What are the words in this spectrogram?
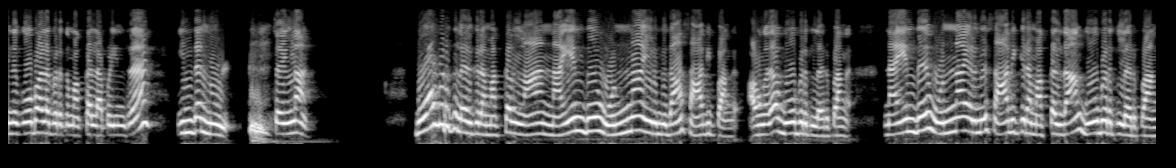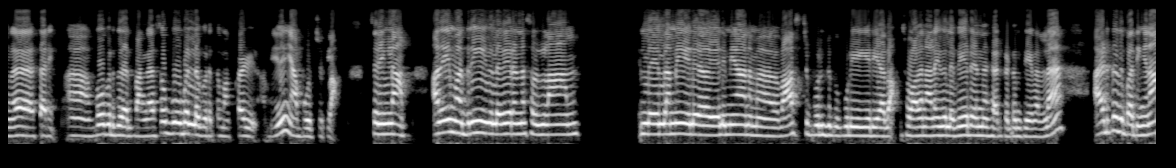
இந்த கோபாலபுரத்து மக்கள் அப்படின்ற இந்த நூல். சரிங்களா? கோபுரத்துல இருக்கிற மக்கள்லாம் நயந்து ஒன்னா இருந்துதான் சாதிப்பாங்க. அவங்கதான் கோபுரத்துல இருப்பாங்க. நயந்து ஒன்னா இருந்து சாதிக்கிற மக்கள் தான் கோபுரத்துல இருப்பாங்க. சாரி ஆஹ் கோபுரத்துல இருப்பாங்க. சோ கோபல்லபுரத்து மக்கள் அப்படின்னு ஞாபகம் வச்சுக்கலாம். சரிங்களா? அதே மாதிரி இதுல வேற என்ன சொல்லலாம்? இல்ல எல்லாமே எளிமையா நம்ம வாசிச்சு புரிஞ்சுக்கக்கூடிய ஏரியா தான். சோ அதனால இதுல வேற என்ன ஷார்ட்கட்டும் தேவையில்ல. அடுத்தது பாத்தீங்கன்னா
